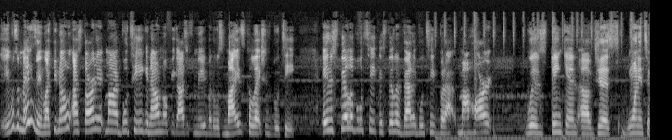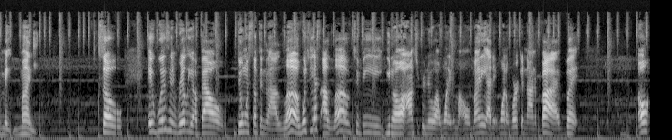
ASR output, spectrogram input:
it was amazing. Like, you know, I started my boutique, and I don't know if you guys are familiar, but it was Maya's Collections Boutique. It is still a boutique, it's still a valid boutique, but I, my heart was thinking of just wanting to make money. So it wasn't really about doing something that I love, which yes, I love to be, you know, an entrepreneur. I want to get my own money. I didn't want to work a nine to five, but oh,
